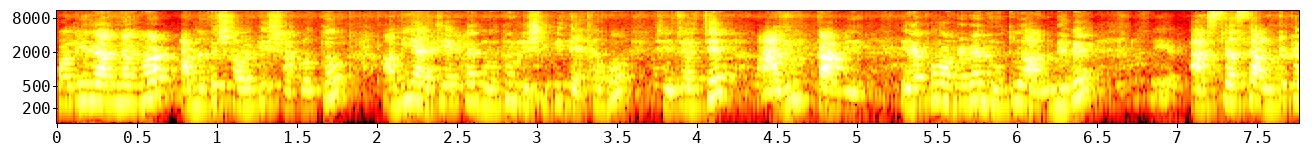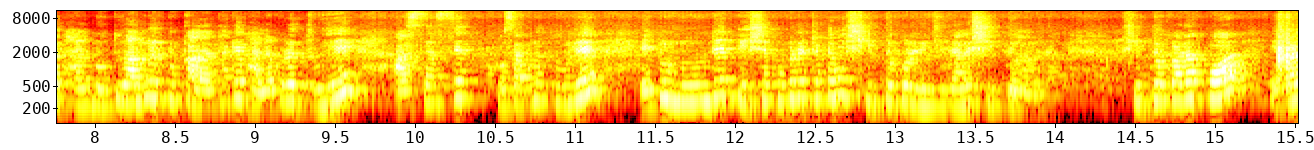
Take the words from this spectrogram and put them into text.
পলি রান্নাঘর, আপনাদের সবাইকে স্বাগত। আমি আজকে একটা নতুন রেসিপি দেখাবো, সেটা হচ্ছে আলুর কাবলে এরকম আপনারা নতুন আলু নেবে আস্তে আস্তে আলুটাকে ভালো, নতুন আলু একটু কালা থাকে, ভালো করে ধুয়ে আস্তে আস্তে খোসাগুলো তুলে একটু নুন দিয়ে প্রেশার কুকারে এটাকে আমি সিদ্ধ করে নিচ্ছি, নাহলে সিদ্ধ হবে না। সিদ্ধ করার পর এবার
